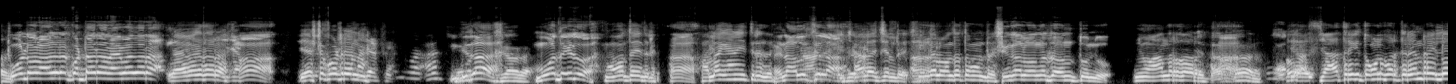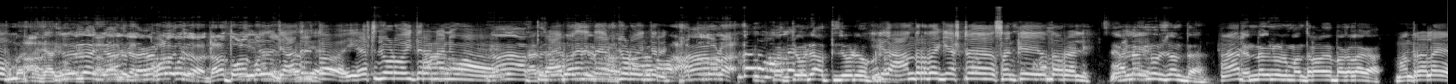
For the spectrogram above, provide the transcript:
ತಗೊಂಡವ್ರ ಆದ್ರ ಕೊಟ್ಟವ್ರ ರಾಯಬಾದವ್ರ. ಯಾವಾಗದವ್ರ ಹಾ. ಎಷ್ಟು ಕೊಟ್ರಿ ಅಣ್ಣ? ಇದ ಮೂವತ್ತೈದು. ಮೂವತ್ತೈದ್ರಿ? ಹಾ. ಹೊಲಾಗ ಏನೈತ್ರಿ ಅದು? ಏನ ಆಲೋಚಿಲ್ಲ ಸಾಲ ಹಚ್ಚಿಲ್ರಿ. ಸಿಂಗಲ್ ಒಂದ ತಗೊಂಡ್ರಿ? ಸಿಂಗಲ್ ಒಂಗದ ಅಂತಂದು ನೀವು ಆಂಧ್ರದವ್ರಿ. ಜಾತ್ರೆಗೆ ತಗೊಂಡ್ ಬರ್ತೀರೇನ್ರಿ ಇಲ್ಲಿ? ಜಾತ್ರೆ ಎಷ್ಟ್ ಜೋಡ್ ಹೋಯ್ತೀರಣ್ಣ ನೀವು? ರಾಯಬಾಗದಿಂದ ಎಷ್ಟ್ ಜೋಡ್ ಹೋಯ್ತೀರಿ? ಹತ್ತು ಜೋಡ ಜೋಡಿ ಹತ್ತು ಜೋಡಿ ಹೋಗ್ತದೆ ಈಗ ಆಂಧ್ರದಾಗ ಎಷ್ಟ ಸಂಖ್ಯೆ ಇರ್ತಾವ್ರಿ ಅಲ್ಲಿ? ಎಮ್ಮೆಗ್ನೂರ್ ಸಂತ ಹಾ ರೀ. ಎಮ್ಮೆಗ್ನೂರ್ ಮಂತ್ರಾಲಯ ಬಗಲಾಗ. ಮಂತ್ರಾಲಯ?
